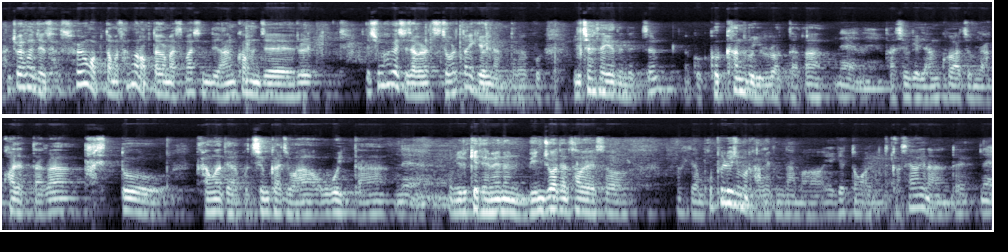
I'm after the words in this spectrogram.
한쪽에서 이제 사- 소용없다, 뭐 상관없다고 말씀하시는데 양극화 문제를 심하게 지적을, 지적을 했던 기억이 납니다. 그래갖고 1차 세계대전 때쯤 그 극한으로 이르렀다가 네네. 다시 이게 양극화가 좀 약화됐다가 다시 또 강화돼갖고 지금까지 와 오고 있다. 네. 이렇게 되면은 민주화된 사회에서 그냥 포퓰리즘으로 가게 된다, 막 얘기했던 거 생각이 나는데 네.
